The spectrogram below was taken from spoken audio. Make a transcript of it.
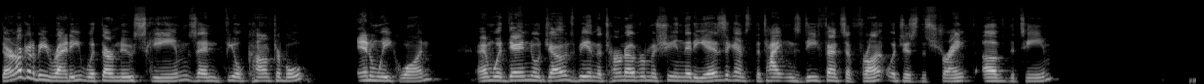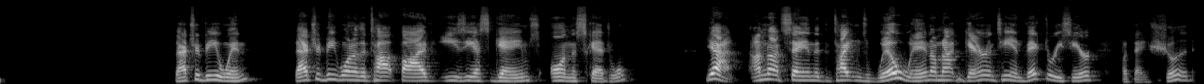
they're not going to be ready with their new schemes and feel comfortable in week one. And with Daniel Jones being the turnover machine that he is against the Titans' defensive front, which is the strength of the team, that should be a win. That should be one of the top five easiest games on the schedule. Yeah, I'm not saying that the Titans will win. I'm not guaranteeing victories here, but they should.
